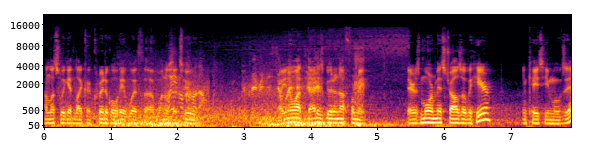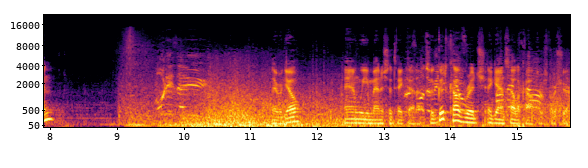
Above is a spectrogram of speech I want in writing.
Unless we get like a critical hit with uh, one of the two. But you know what? That is good enough for me. There's more Mistrals over here, in case he moves in. There we go. And we managed to take that out. So good coverage against helicopters for sure.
